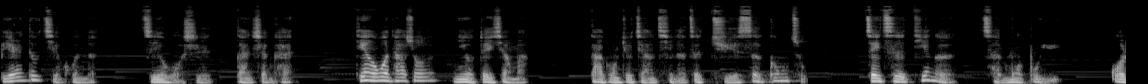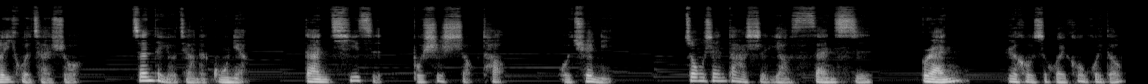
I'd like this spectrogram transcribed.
别人都结婚了，只有我是单身汉。”天鹅问他说：“你有对象吗？”大公就讲起了这绝色公主。这次天鹅沉默不语，过了一会儿才说：“真的有这样的姑娘，但妻子不是手套。我劝你，终身大事要三思，不然日后是会后悔的哦。”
